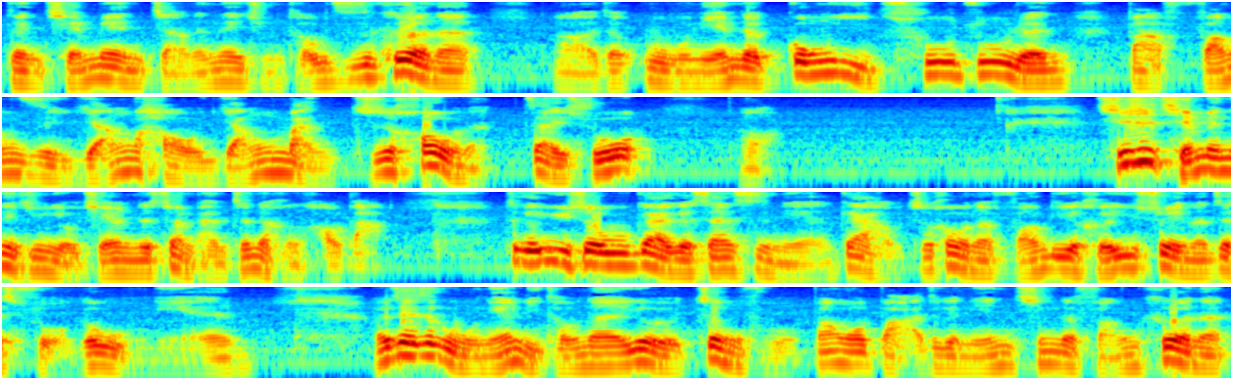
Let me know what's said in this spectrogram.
等前面讲的那群投资客呢，啊，这五年的公益出租人把房子养好养满之后呢，再说啊。其实前面那群有钱人的算盘真的很好打。这个预售屋盖个三四年，盖好之后呢，房地合一税呢再锁个五年，而在这个五年里头呢，又有政府帮我把这个年轻的房客呢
